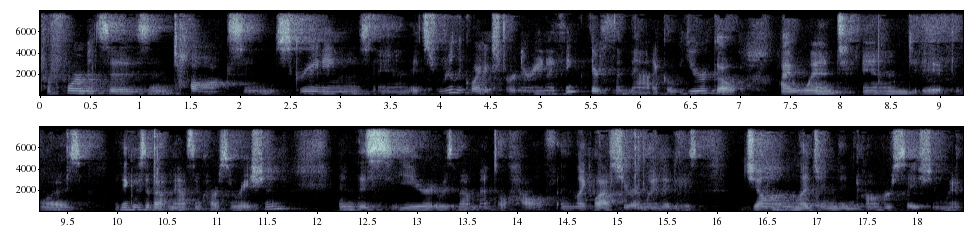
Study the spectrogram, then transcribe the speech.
performances and talks and screenings, and it's really quite extraordinary. And I think they're thematic. A year ago, I went and it was, I think it was about mass incarceration. And this year it was about mental health. And like last year, I went and it was John Legend in conversation with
